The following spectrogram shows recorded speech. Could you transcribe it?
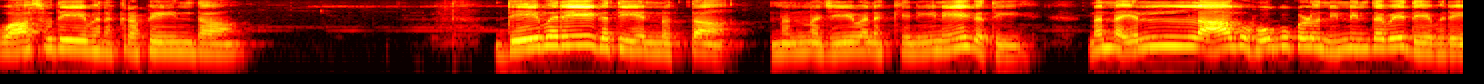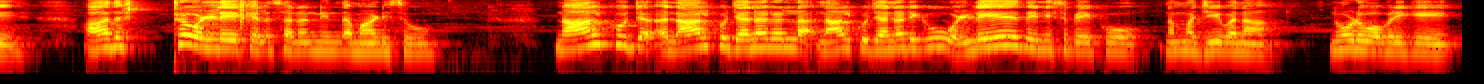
ವಾಸುದೇವನ ಕೃಪೆಯಿಂದ ದೇವರೇ ಗತಿ ಎನ್ನುತ್ತಾ ನನ್ನ ಜೀವನಕ್ಕೆ ನೀನೇ ಗತಿ. ನನ್ನ ಎಲ್ಲ ಆಗು ಹೋಗುಗಳು ನಿನ್ನಿಂದವೇ ದೇವರೇ. ಆದಷ್ಟು ಒಳ್ಳೆಯ ಕೆಲಸ ನನ್ನಿಂದ ಮಾಡಿಸು. ನಾಲ್ಕು ಜ, ನಾಲ್ಕು ಜನರಲ್ಲ, ನಾಲ್ಕು ಜನರಿಗೂ ಒಳ್ಳೆಯದೆನಿಸಬೇಕು ನಮ್ಮ ಜೀವನ. ನೋಡುವವರಿಗೆ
